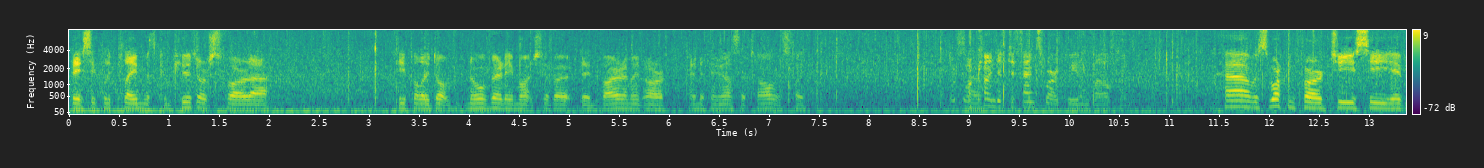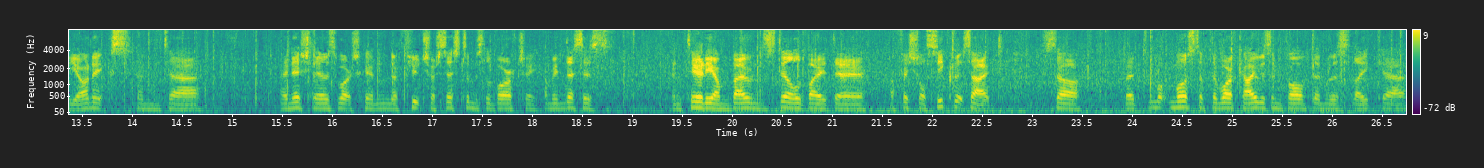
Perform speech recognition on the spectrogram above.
basically playing with computers for uh, people who don't know very much about the environment or anything else at all. It's like what kind of defence work were you involved in? Uh, I was working for GEC Avionics, and uh, initially I was working in the Future Systems Laboratory. I mean, this is in theory I'm bound still by the Official Secrets Act. So, but m- most of the work I was involved in was like uh,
